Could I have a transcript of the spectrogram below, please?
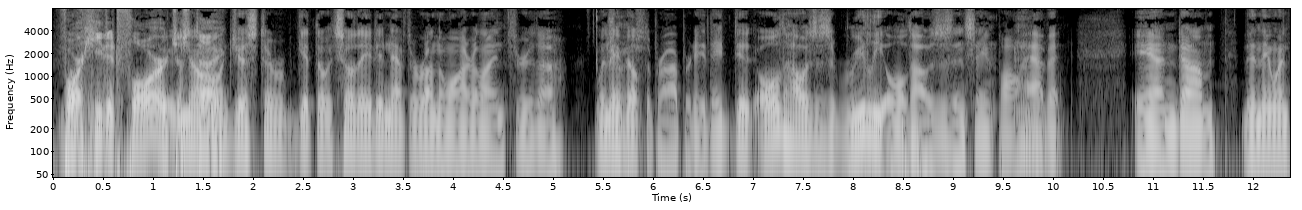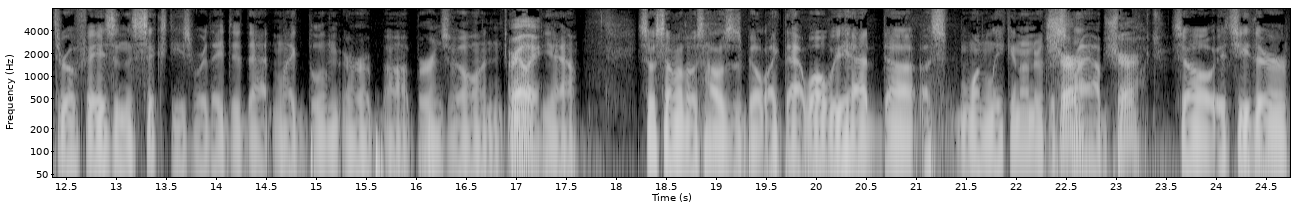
for a heated floor or just no, uh, just to get the so they didn't have to run the water line through the when they built the property. They did old houses, really old houses in St. Paul have it, and um, then they went through a phase in the '60s where they did that in like Bloom or uh, Burnsville and Really? and- yeah. So some of those houses built like that. Well, we had uh, a one leaking under the sure, slab. sure. So it's either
